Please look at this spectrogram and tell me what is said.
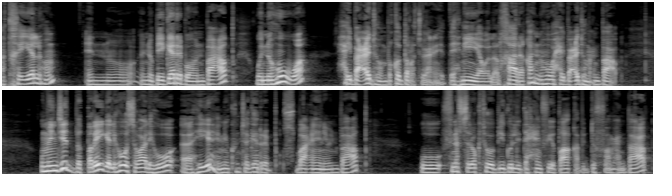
أتخيلهم إنه إنه بيقربوا من بعض وإنه هو حيبعدهم بقدرته يعني الذهنية ولا الخارقة إنه هو حيبعدهم عن بعض. ومن جد بالطريقة اللي هو سوالي هو آه هي يعني كنت أقرب اصبعيني من بعض وفي نفس الوقت هو بيقول لي دحين في طاقة بتدفهم عن بعض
